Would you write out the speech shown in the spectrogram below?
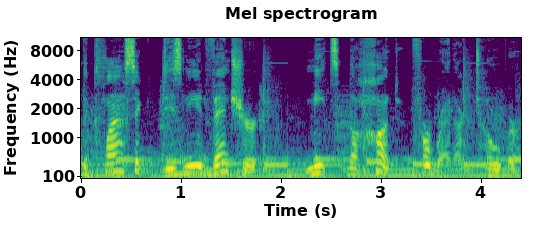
the classic Disney adventure meets the hunt for Red October.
